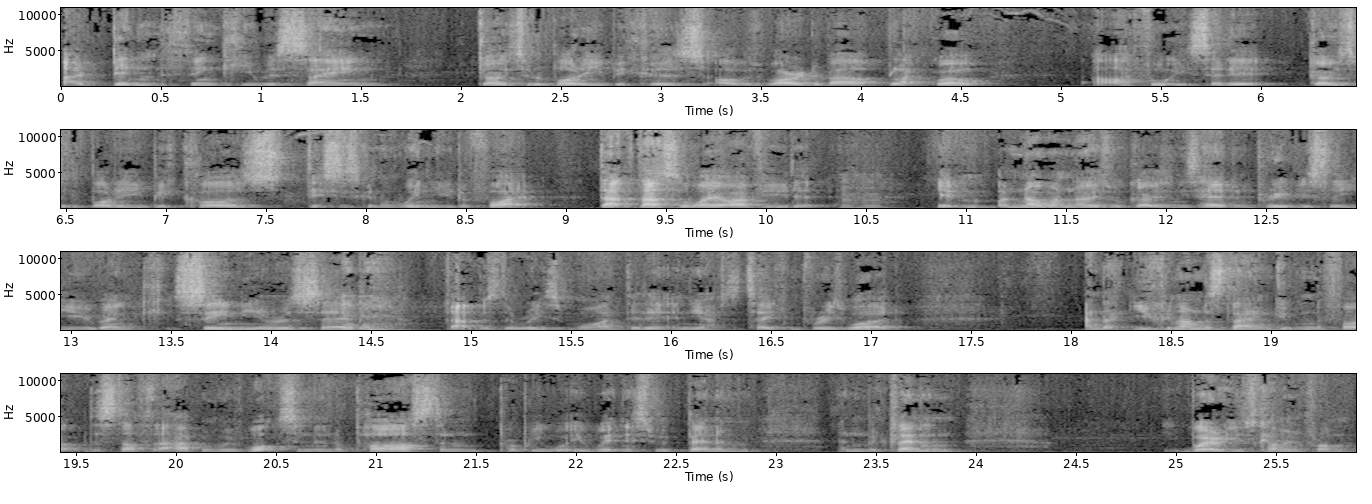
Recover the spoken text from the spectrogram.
I didn't think he was saying go to the body because I was worried about Blackwell. I thought he said it go to the body because this is going to win you the fight. That, that's the way I viewed it. Mm-hmm. it. No one knows what goes in his head, and previously Eubank Senior has said that was the reason why I did it, and you have to take him for his word. And like, you can understand, given the, fu- the stuff that happened with Watson in the past, and probably what you witnessed with Benham and McClellan, where he was coming from.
